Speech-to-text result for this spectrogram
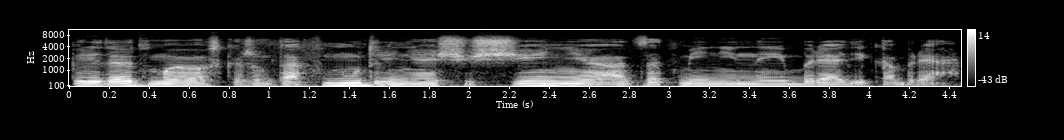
передает мое, скажем так, внутреннее ощущение от затмений ноября-декабря.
